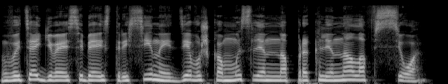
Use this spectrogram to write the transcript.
Вытягивая себя из трясины, девушка мысленно проклинала все –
